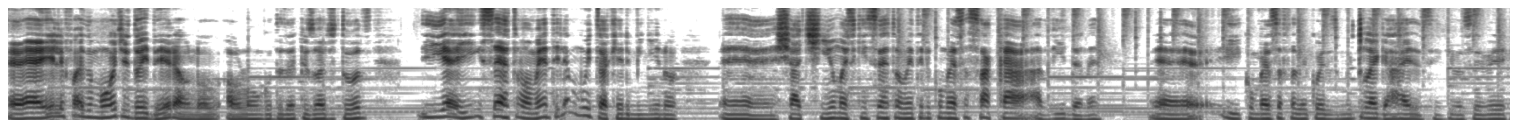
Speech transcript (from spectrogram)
É, ele faz um monte de doideira ao longo, ao longo dos episódios todos. E aí, em certo momento, ele é muito aquele menino é, chatinho, mas que em certo momento ele começa a sacar a vida, né? É, e começa a fazer coisas muito legais, assim, que você vê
